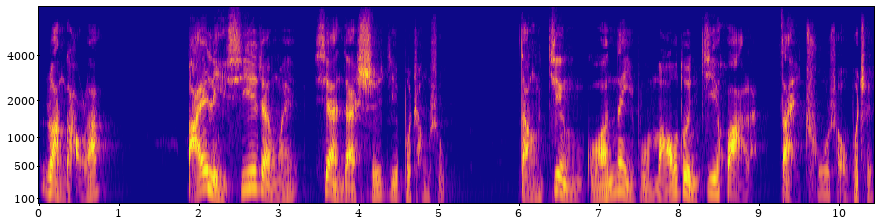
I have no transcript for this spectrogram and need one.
乱搞了。百里奚认为，现在时机不成熟，等晋国内部矛盾激化了再出手不迟。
